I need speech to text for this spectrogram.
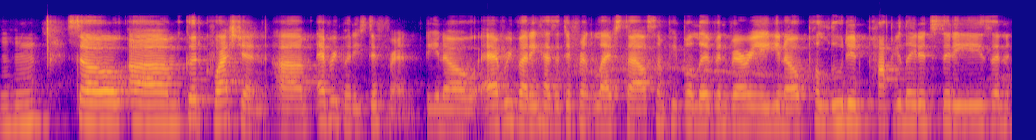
Mm-hmm. So, um, good question. Um, everybody's different. You know, everybody has a different lifestyle. Some people live in very, you know, polluted, populated cities, and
